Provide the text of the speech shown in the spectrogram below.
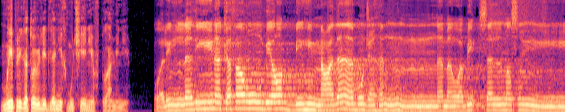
Мы приготовили для них мучения в пламени. وللذين كفروا بربهم عذاب جهنم وبئس المصير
